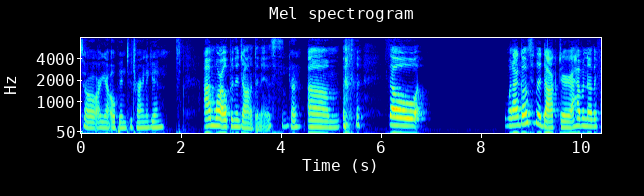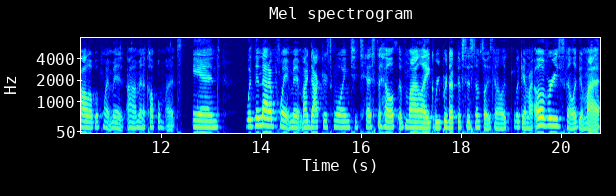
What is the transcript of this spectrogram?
So, are y'all open to trying again? I'm more open than Jonathan is. Okay. Um, so when I go to the doctor, I have another follow up appointment um, in a couple months, and within that appointment, my doctor is going to test the health of my like reproductive system. So he's going to look, look at my ovaries, he's going to look at my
